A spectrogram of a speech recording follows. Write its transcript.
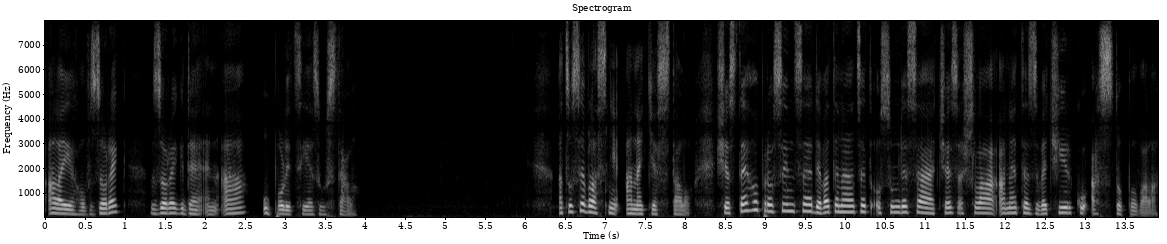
ale jeho vzorek, vzorek DNA, u policie zůstal. A co se vlastně Anetě stalo? 6. prosince 1986 šla Anete z večírku a stopovala.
